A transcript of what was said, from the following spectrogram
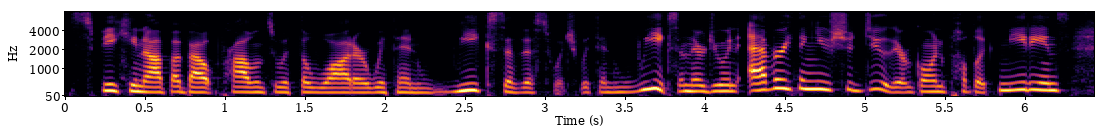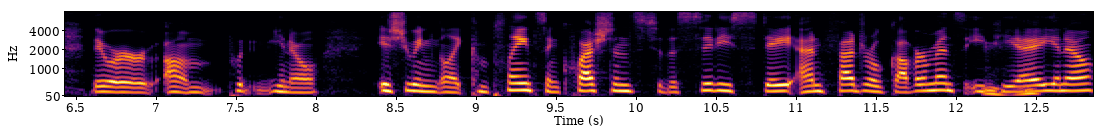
speaking up about problems with the water within weeks of the switch, within weeks. And they're doing everything you should do. They were going to public meetings. They were, um, put, you know, issuing like complaints and questions to the city, state, and federal governments, EPA, mm-hmm. you know.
